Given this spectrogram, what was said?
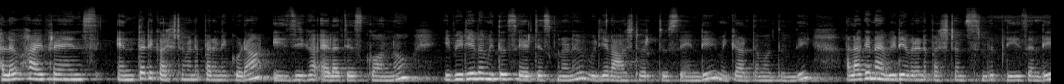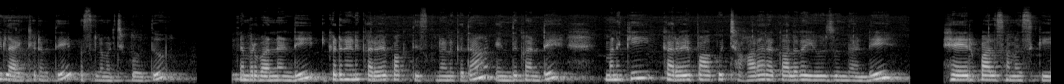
హలో హాయ్ ఫ్రెండ్స్. ఎంతటి కష్టమైన పనిని కూడా ఈజీగా ఎలా చేసుకోవాలో ఈ వీడియోలో మీతో షేర్ చేసుకున్నాను. వీడియో లాస్ట్ వరకు చూసేయండి మీకు అర్థమవుతుంది. అలాగే నా వీడియో ఎవరైనా ఫస్ట్ టైం ప్లీజ్ అండి లైక్ చేయడం అయితే అసలు మర్చిపోవద్దు. నెంబర్ వన్ అండి ఇక్కడ నేను కరివేపాకు తీసుకున్నాను కదా. ఎందుకంటే మనకి కరివేపాకు చాలా రకాలుగా యూజ్ ఉందండి. హెయిర్ ఫాల్ సమస్యకి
